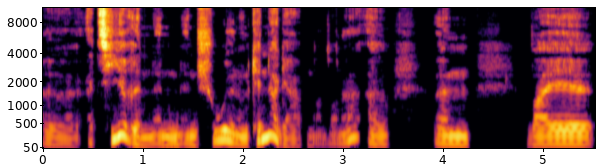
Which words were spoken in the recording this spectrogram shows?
äh, Erzieherinnen in, in Schulen und Kindergärten und so, ne? Also, ähm, weil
